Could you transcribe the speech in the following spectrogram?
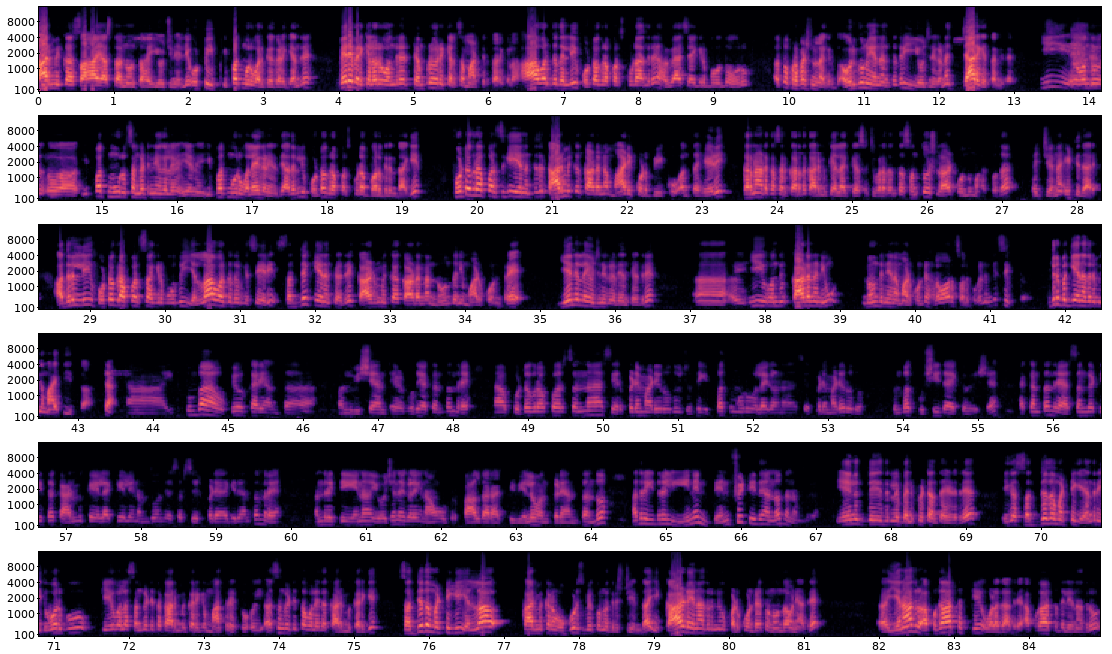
ಕಾರ್ಮಿಕ ಸಹಾಯ ಹಸ್ತ ಅನ್ನುವಂತಹ ಯೋಜನೆಯಲ್ಲಿ ಒಟ್ಟು ಇಪ್ಪತ್ತ್ ಮೂರು ವರ್ಗಗಳಿಗೆ ಅಂದ್ರೆ ಬೇರೆ ಬೇರೆ ಕೆಲವರು ಅಂದ್ರೆ ಟೆಂಪ್ರವರಿ ಕೆಲಸ ಮಾಡ್ತಿರ್ತಾರೆ ಕೆಲವು. ಆ ವರ್ಗದಲ್ಲಿ ಫೋಟೋಗ್ರಾಫರ್ಸ್ ಕೂಡ ಅಂದ್ರೆ ಹವ್ಯಾಸಿ ಆಗಿರಬಹುದು ಅವರು ಅಥವಾ ಪ್ರೊಫೆಷನಲ್ ಆಗಿರ್ಬೋದು ಅವ್ರಿಗೂ ಏನಂತಂದ್ರೆ ಈ ಯೋಜನೆಗಳನ್ನ ಜಾರಿಗೆ ತಂದಿದ್ದಾರೆ ಈ ಒಂದು ಇಪ್ಪತ್ತ್ ಮೂರು ಸಂಘಟನೆಗಳ ಏನು ಇಪ್ಪತ್ತ್ ಮೂರು ವಲಯಗಳೇನಿದೆ, ಅದರಲ್ಲಿ ಫೋಟೋಗ್ರಾಫರ್ಸ್ ಕೂಡ ಬರೋದ್ರಿಂದಾಗಿ ಫೋಟೋಗ್ರಾಫರ್ಸ್ಗೆ ಏನಂತಂದ್ರೆ ಕಾರ್ಮಿಕ ಕಾರ್ಡನ್ನ ಮಾಡಿ ಕೊಡಬೇಕು ಅಂತ ಹೇಳಿ ಕರ್ನಾಟಕ ಸರ್ಕಾರದ ಕಾರ್ಮಿಕ ಇಲಾಖೆಯ ಸಚಿವರಾದಂತಹ ಸಂತೋಷ್ ಲಾಡ್ ಒಂದು ಮಹತ್ವದ ಹೆಜ್ಜೆಯನ್ನ ಇಟ್ಟಿದ್ದಾರೆ. ಅದರಲ್ಲಿ ಫೋಟೋಗ್ರಾಫರ್ಸ್ ಆಗಿರ್ಬೋದು ಎಲ್ಲಾ ವರ್ಗದವರಿಗೆ ಸೇರಿ ಸದ್ಯಕ್ಕೆ ಏನಂತ ಹೇಳಿದ್ರೆ ಕಾರ್ಮಿಕ ಕಾರ್ಡನ್ನ ನೋಂದಣಿ ಮಾಡ್ಕೊಂಡ್ರೆ ಏನೆಲ್ಲ ಯೋಜನೆಗಳಿದೆ ಅಂತ ಹೇಳಿದ್ರೆ ಈ ಒಂದು ಕಾರ್ಡನ್ನ ನೀವು ನೋಂದಣಿಯನ್ನ ಮಾಡ್ಕೊಂಡ್ರೆ ಹಲವಾರು ಸೌಲಭ್ಯಗಳು ನಿಮಗೆ ಸಿಗ್ತವೆ. ಇದ್ರ ಬಗ್ಗೆ ಏನಾದ್ರೂ ನಿಮಗೆ ಮಾಹಿತಿ ಇತ್ತಾ? ಇದು ತುಂಬಾ ಉಪಯೋಗಕಾರಿ ಅಂತ ಒಂದು ವಿಷಯ ಅಂತ ಹೇಳ್ಬೋದು. ಯಾಕಂತಂದ್ರೆ ಫೋಟೋಗ್ರಾಫರ್ಸ್ ಅನ್ನ ಸೇರ್ಪಡೆ ಮಾಡಿರೋದು ಜೊತೆಗೆ ಇಪ್ಪತ್ತ್ ಮೂರು ವಲಯಗಳನ್ನ ಸೇರ್ಪಡೆ ಮಾಡಿರೋದು ತುಂಬಾ ಖುಷಿದಾಯಕ ವಿಷಯ. ಯಾಕಂತಂದ್ರೆ ಅಸಂಘಟಿತ ಕಾರ್ಮಿಕ ಇಲಾಖೆಯಲ್ಲಿ ನಮ್ದು ಒಂದು ಹೆಸರು ಸೇರ್ಪಡೆ ಆಗಿದೆ ಅಂತಂದ್ರೆ ಒಂದ್ ರೀತಿ ಏನೋ ಯೋಜನೆಗಳಿಗೆ ನಾವು ಒಬ್ರು ಪಾಲ್ದಾರ ಆಗ್ತೀವಿ ಎಲ್ಲೋ ಒಂದ್ ಕಡೆ ಅಂತಂದು. ಆದ್ರೆ ಇದ್ರಲ್ಲಿ ಏನೇನ್ ಬೆನಿಫಿಟ್ ಇದೆ ಅನ್ನೋದು ನಮ್ಗೆ. ಏನಿದೆ ಇದ್ರಲ್ಲಿ ಬೆನಿಫಿಟ್ ಅಂತ ಹೇಳಿದ್ರೆ ಈಗ ಸದ್ಯದ ಮಟ್ಟಿಗೆ, ಅಂದ್ರೆ ಇದುವರೆಗೂ ಕೇವಲ ಸಂಘಟಿತ ಕಾರ್ಮಿಕರಿಗೆ ಮಾತ್ರ ಇತ್ತು, ಈ ಅಸಂಘಟಿತ ವಲಯದ ಕಾರ್ಮಿಕರಿಗೆ ಸದ್ಯದ ಮಟ್ಟಿಗೆ ಎಲ್ಲಾ ಕಾರ್ಮಿಕರನ್ನ ಒಗ್ಗೂಡಿಸಬೇಕು ಅನ್ನೋ ದೃಷ್ಟಿಯಿಂದ ಈ ಕಾರ್ಡ್ ಏನಾದ್ರೂ ನೀವು ಪಡ್ಕೊಂಡ್ರೆ ಅಥವಾ ನೋಂದಾವಣೆ ಆದ್ರೆ ಏನಾದ್ರೂ ಅಪಘಾತಕ್ಕೆ ಒಳಗಾದ್ರೆ, ಅಪಘಾತದಲ್ಲಿ ಏನಾದ್ರೂ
